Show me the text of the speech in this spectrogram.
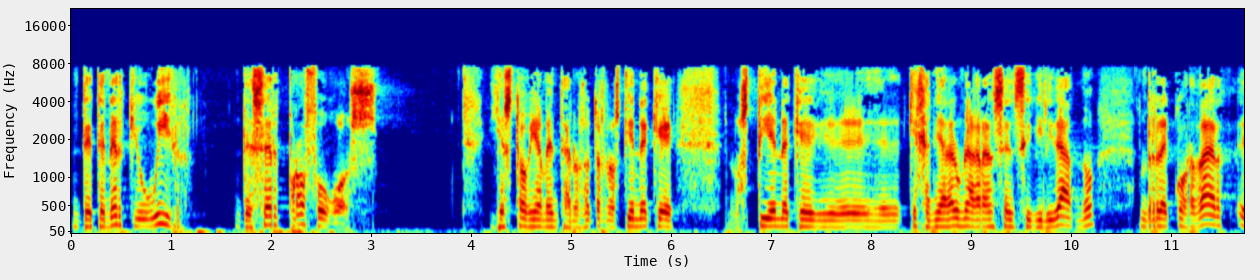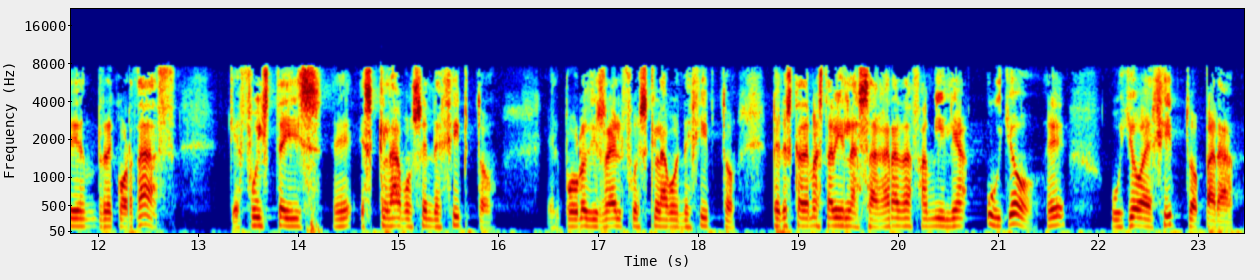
de tener que huir, de ser prófugos y esto obviamente a nosotros nos tiene que, nos tiene que, generar una gran sensibilidad, ¿no? Recordar, eh, recordad que fuisteis eh, esclavos en Egipto, el pueblo de Israel fue esclavo en Egipto, pero es que además también la Sagrada Familia huyó, ¿eh? huyó a Egipto para,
